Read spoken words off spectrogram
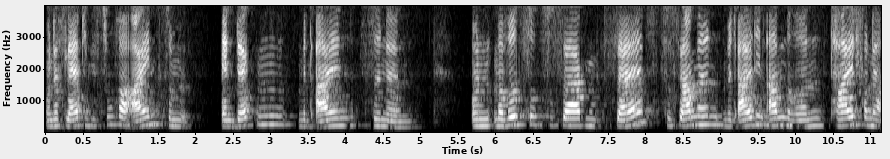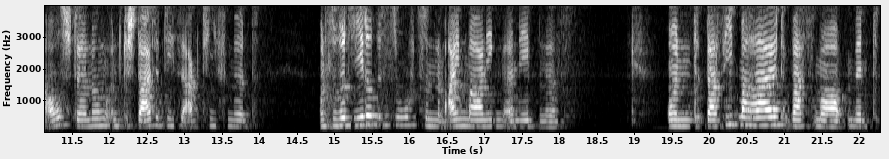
Und das lädt die Besucher ein zum Entdecken mit allen Sinnen. Und man wird sozusagen selbst zusammen mit all den anderen Teil von der Ausstellung und gestaltet diese aktiv mit. Und so wird jeder Besuch zu einem einmaligen Erlebnis. Und da sieht man halt, was man mit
